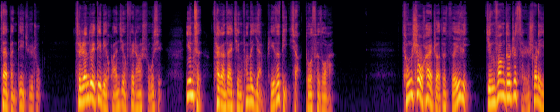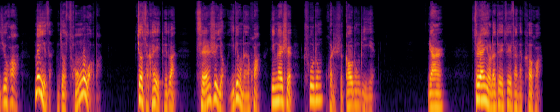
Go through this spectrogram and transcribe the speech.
在本地居住。此人对地理环境非常熟悉，因此才敢在警方的眼皮子底下多次作案。从受害者的嘴里，警方得知此人说了一句话：“妹子，你就从了我吧。”就此可以推断，此人是有一定文化，应该是初中或者是高中毕业。然而，虽然有了对罪犯的刻画，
